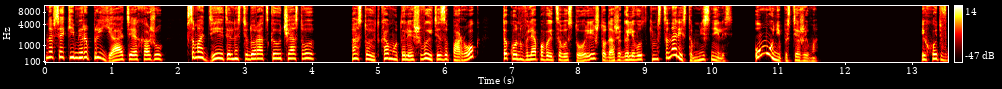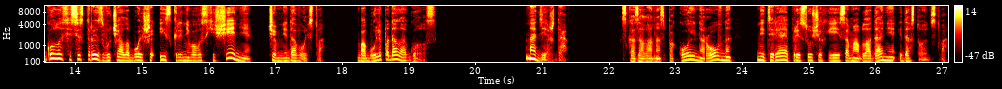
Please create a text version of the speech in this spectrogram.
На всякие мероприятия хожу, в самодеятельности дурацкой участвую. А стоит кому-то лишь выйти за порог, так он вляпывается в истории, что даже голливудским сценаристам не снились. Уму непостижимо. И хоть в голосе сестры звучало больше искреннего восхищения, чем недовольства, бабуля подала голос. «Надежда», — сказала она спокойно, ровно, не теряя присущих ей самообладания и достоинства.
